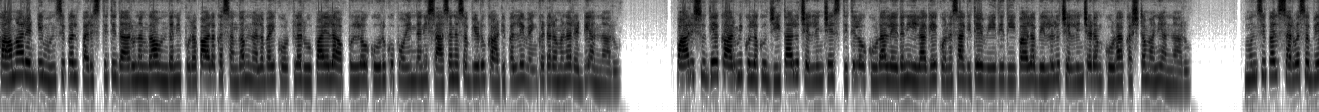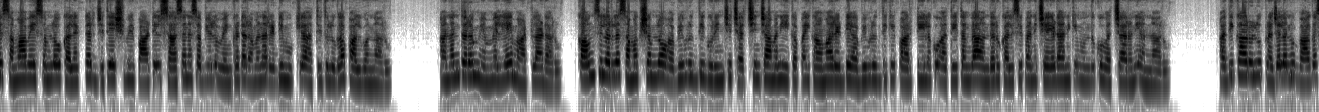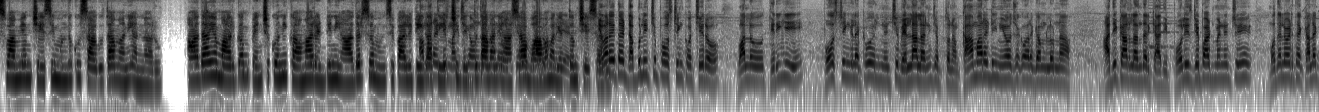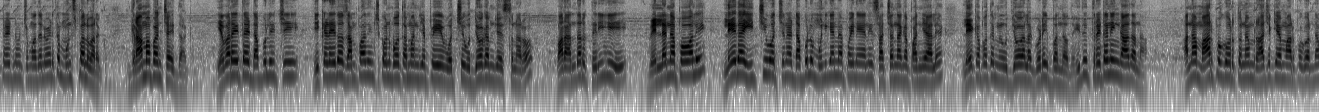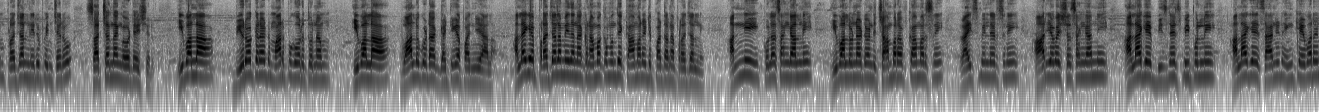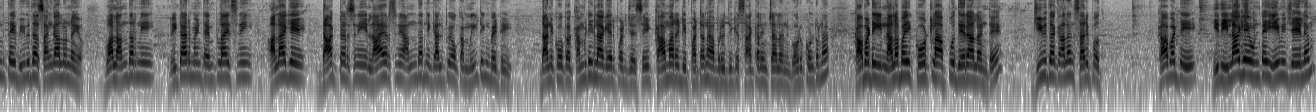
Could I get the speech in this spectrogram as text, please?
Kamareddy municipal పరిస్థితి దారుణంగా ఉందని పురపాలక సంఘం నలభై కోట్ల రూపాయల అప్పుల్లో కూరుకుపోయిందని శాసనసభ్యుడు కాటిపల్లి వెంకటరమణ రెడ్డి అన్నారు. పారిశుద్ధ్య కార్మికులకు జీతాలు చెల్లించే స్థితిలో కూడా లేదని ఇలాగే కొనసాగితే వీధి దీపాల బిల్లులు చెల్లించడం కూడా కష్టం అని అన్నారు. మున్సిపల్ సర్వసభ్య సమావేశంలో కలెక్టర్ జితేష్ వి. పాటిల్ శాసనసభ్యులు వెంకటరమణ రెడ్డి ముఖ్య అతిథులుగా పాల్గొన్నారు. అనంతరం ఎమ్మెల్యే మాట్లాడారు. కౌన్సిలర్ల సమక్షంలో అభివృద్ధి గురించి చర్చించామని ఇకపై కామారెడ్డి అభివృద్ధికి పార్టీలకు అతీతంగా అందరూ కలిసి పని చేయడానికి ముందుకు వచ్చారని అన్నారు. అధికారులు ప్రజలను భాగస్వామ్యం చేసి ముందుకు సాగుతామని అన్నారు. ఆదాయ మార్గం పెంచుకొని కామారెడ్డిని ఆదర్శ మున్సిపాలిటీగా తీర్చిదిద్దుతామని ఆశాభావం వ్యక్తం. చేశారు. ఎవరైతే డబ్బులు ఇచ్చి పోస్టింగ్కి వచ్చారో వాళ్ళు తిరిగి పోస్టింగ్లకు నుంచి వెళ్ళాలని చెప్తున్నాం. కామారెడ్డి నియోజకవర్గంలో ఉన్న అధికారులందరికీ అది పోలీస్ డిపార్ట్మెంట్ నుంచి మొదలు పెడితే కలెక్టరేట్ నుంచి మొదలు పెడితే మున్సిపల్ వరకు గ్రామ పంచాయతీ దాకా. ఎవరైతే డబ్బులు ఇచ్చి ఇక్కడ ఏదో సంపాదించుకొని పోతామని చెప్పి వచ్చి ఉద్యోగం చేస్తున్నారో వారందరూ తిరిగి వెళ్ళన్న పోవాలి లేదా ఇచ్చి వచ్చిన డబ్బులు మునిగన్న పోయినాయని స్వచ్ఛందంగా పనిచేయాలి లేకపోతే మీ ఉద్యోగాలకు కూడా ఇబ్బంది అవుతుంది. ఇది థ్రెటనింగ్ కాదన్న. అన్న మార్పు కోరుతున్నాం రాజకీయ మార్పు కోరుతున్నాం ప్రజలు నిరూపించారు స్వచ్ఛందంగా ఓటేసారు ఇవాళ బ్యూరోక్రాట్ మార్పు కోరుతున్నాం ఇవాళ వాళ్ళు కూడా గట్టిగా పనిచేయాలి? అలాగే ప్రజల మీద నాకు నమ్మకం ఉంది కామారెడ్డి పట్టణ ప్రజల్ని. అన్ని కుల సంఘాలని ఇవాళ ఉన్నటువంటి ఛాంబర్ ఆఫ్ కామర్స్ని రైస్ మిల్లర్స్ని ఆర్యవైశ్య సంఘాన్ని అలాగే బిజినెస్ పీపుల్ని అలాగే శానిటరీ ఇంకెవరైతే వివిధ సంఘాలు ఉన్నాయో వాళ్ళందరినీ రిటైర్మెంట్ ఎంప్లాయీస్ని అలాగే డాక్టర్స్ని లాయర్స్ని అందరినీ కలిపి ఒక మీటింగ్ పెట్టి దానికి ఒక కమిటీ లాగా ఏర్పాటు చేసి కామారెడ్డి పట్టణ అభివృద్ధికి సహకరించాలని కోరుకుంటున్నా. కాబట్టి ఈ నలభై కోట్ల అప్పు తీరాలంటే జీవితకాలం సరిపోదు. కాబట్టి ఇది ఇలాగే ఉంటే ఏమి చేయలేం.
